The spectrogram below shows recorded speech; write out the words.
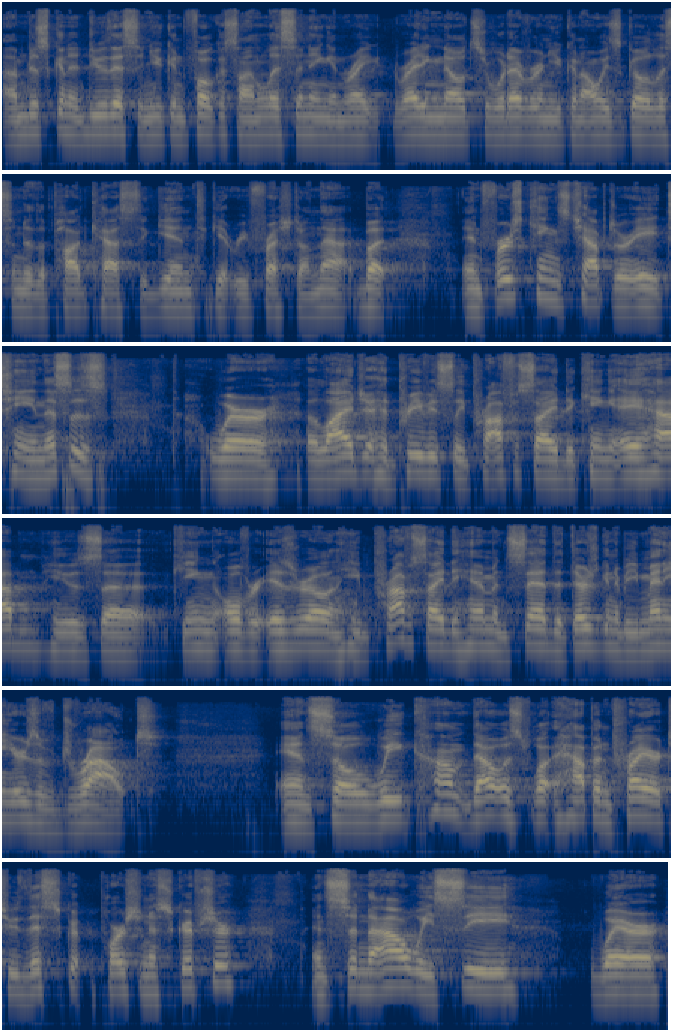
I'm just going to do this, and you can focus on listening and write, writing notes or whatever, and you can always go listen to the podcast again to get refreshed on that. But in 1 Kings chapter 18, this is where Elijah had previously prophesied to King Ahab. He was uh, king over Israel, and he prophesied to him and said that there's going to be many years of drought. And so we come, that was what happened prior to this portion of scripture. And so now we see where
